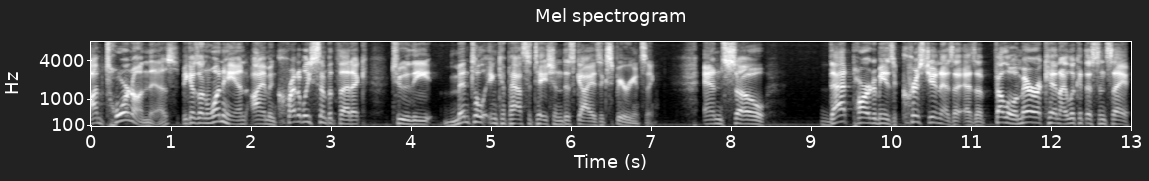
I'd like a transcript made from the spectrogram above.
I'm torn on this because, on one hand, I am incredibly sympathetic to the mental incapacitation this guy is experiencing. And so that part of me as a Christian, as a, as a fellow American, I look at this and say,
